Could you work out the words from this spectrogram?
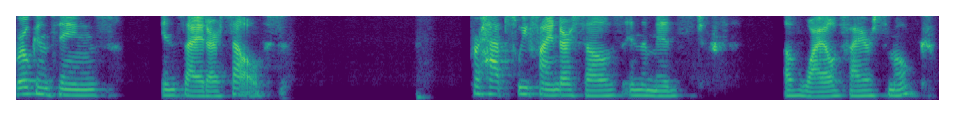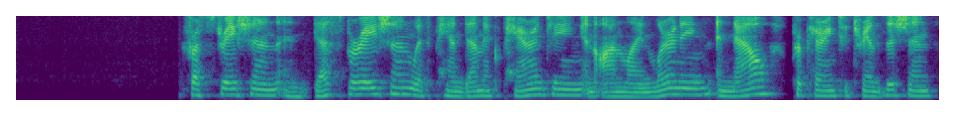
broken things inside ourselves. Perhaps we find ourselves in the midst of wildfire smoke, frustration and desperation with pandemic parenting and online learning, and now preparing to transition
